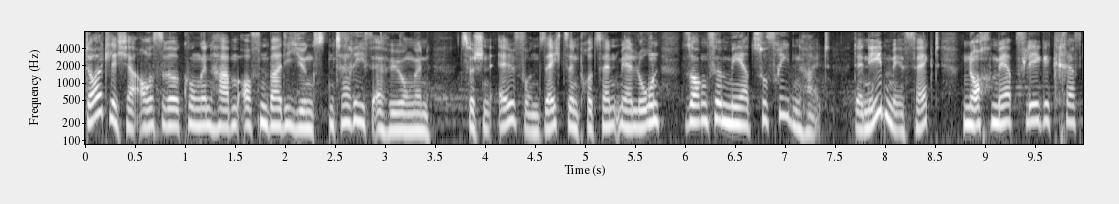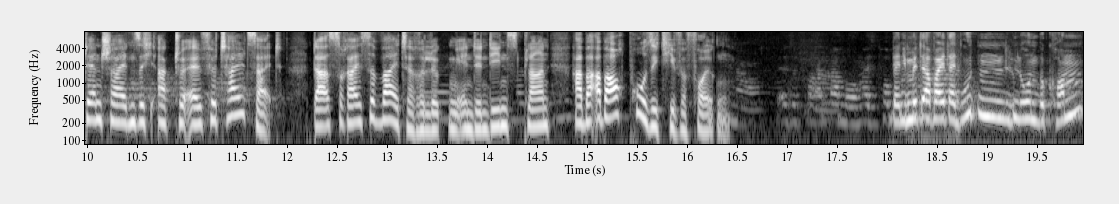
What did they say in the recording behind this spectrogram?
Deutliche Auswirkungen haben offenbar die jüngsten Tariferhöhungen. Zwischen 11 und 16 Prozent mehr Lohn sorgen für mehr Zufriedenheit. Der Nebeneffekt, noch mehr Pflegekräfte entscheiden sich aktuell für Teilzeit. Das reiße weitere Lücken in den Dienstplan, habe aber auch positive Folgen. Wenn die Mitarbeiter guten Lohn bekommen,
